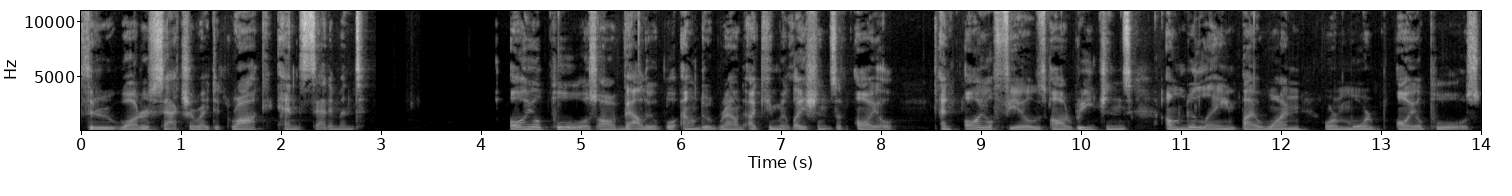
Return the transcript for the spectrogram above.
through water saturated rock and sediment. Oil pools are valuable underground accumulations of oil, and oil fields are regions underlain by one or more oil pools.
